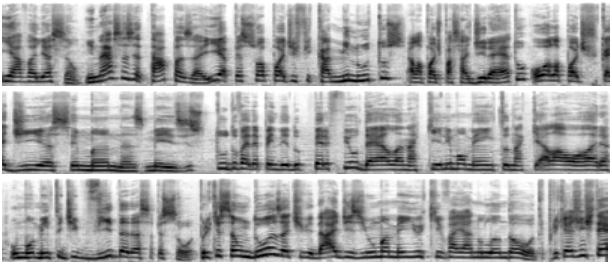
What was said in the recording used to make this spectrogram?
e avaliação. E nessas etapas aí, a pessoa pode ficar minutos, ela pode passar direto, ou ela pode ficar dias, semanas, meses, tudo vai depender do perfil dela naquele momento, naquela hora, o momento de vida dessa pessoa. Porque são duas atividades e uma meio que vai anulando a outra. Porque a gente tem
